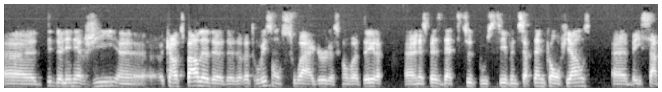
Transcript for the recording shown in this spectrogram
euh, de l'énergie. Euh, quand tu parles de, de, retrouver son swagger, ce qu'on va dire, une espèce d'attitude positive, une certaine confiance, ben, ça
